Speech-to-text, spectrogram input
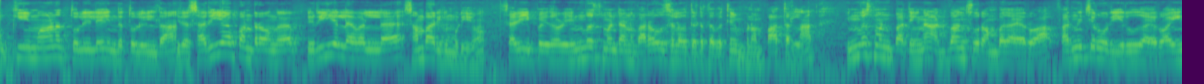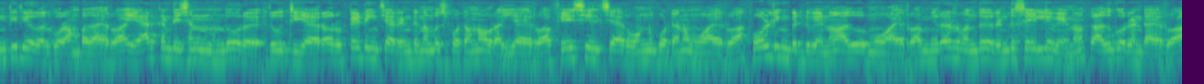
முக்கியமான தொழிலே இந்த தொழில் தான் இதை சரியாக பண்ணுறவங்க பெரிய லெவலில் சம்பாதிக்க முடியும். சரி இப்போ இதோட இன்வெஸ்ட்மெண்ட் அண்ட் வரவு செலவு திட்டத்தை பற்றி இப்போ நம்ம பார்த்துடலாம். இன்வெஸ்ட்மெண்ட் பார்த்தீங்கன்னா அட்வான்ஸ் ஒரு ஐம்பதாயிரரூவா ஃபர்னிச்சர் ஒரு இருபதாயிரம் ரூபா இன்டீரியர் ஒர்க் ஒரு ஐம்பதாயிரரூவா ஏர் கண்டிஷன் வந்து ஒரு இருபத்தி ஐயாயிரம் ரொட்டேட்டிங் சேர் ரெண்டு நம்பர்ஸ் போட்டோம்னா ஒரு ஐயாயிரம் ரூபா ஃபேஷியல் சேர் ஒன்று போட்டோம்னா மூவாயிரம் ரூபா ஃபோல்டிங் பெட் வேணும் அது ஒரு மூவாயிரரூவா மிரர் வந்து ரெண்டு சைட்லையும் வேணும் ஸோ அதுக்கு ஒரு ரெண்டாயிரம் ரூபா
